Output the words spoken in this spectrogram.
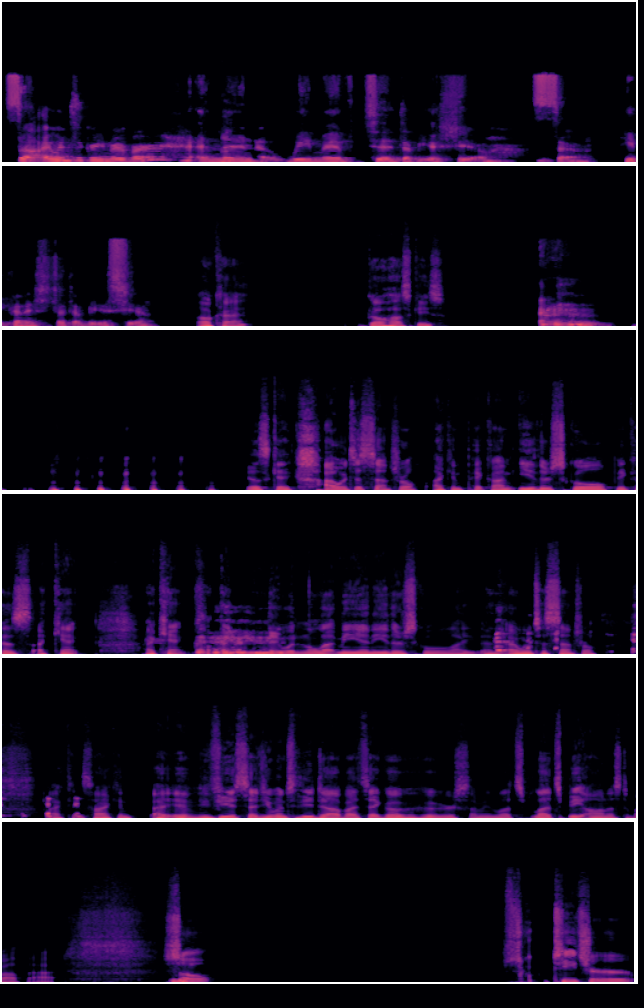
So I went to Green River and okay. then we moved to WSU. So he finished at WSU. Okay. Go Huskies. Just kidding. I went to Central. I can pick on either school because I can't. I can't. I, they wouldn't let me in either school. I I went to Central. I can. So I can. I, if you said you went to the Dub, I'd say go Cougars. I mean, let's let's be honest about that. So, teacher,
